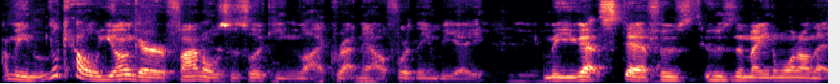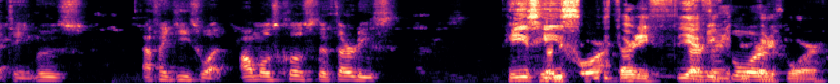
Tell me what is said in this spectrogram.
I mean, look how younger finals is looking like right now for the NBA. I mean, you got Steph, who's who's the main one on that team. Who's, I think he's what, almost close to thirties He's he's 34. 30, yeah, 34. 34.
